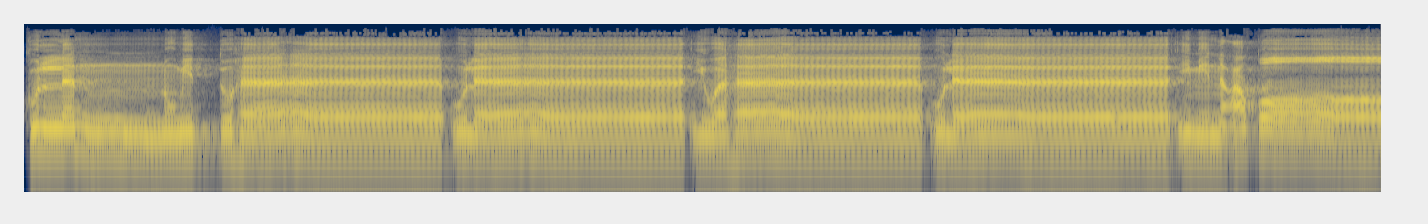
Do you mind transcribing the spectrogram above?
كلا نمد هؤلاء وهؤلاء من عطاء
